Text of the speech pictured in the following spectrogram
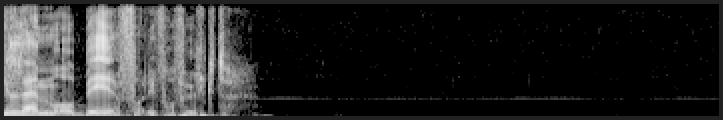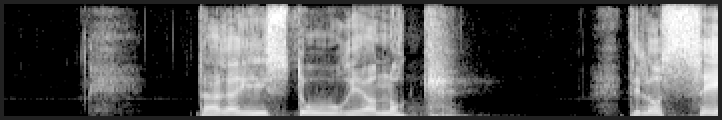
glemmer å be for de forfulgte. Der er historier nok til å se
